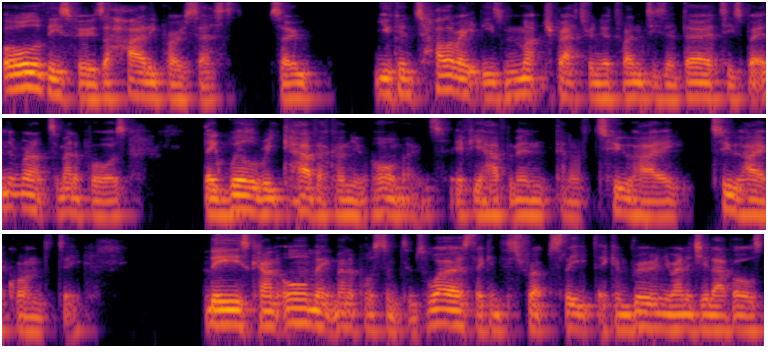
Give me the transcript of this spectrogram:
all of these foods are highly processed. So you can tolerate these much better in your 20s and 30s, but in the run up to menopause, they will wreak havoc on your hormones if you have them in kind of too high, too high a quantity. These can all make menopause symptoms worse. They can disrupt sleep, they can ruin your energy levels,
